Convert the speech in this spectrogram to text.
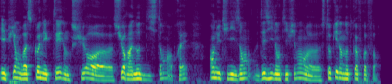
et puis on va se connecter donc sur, euh, sur un autre distant après, en utilisant des identifiants euh, stockés dans notre coffre-fort.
